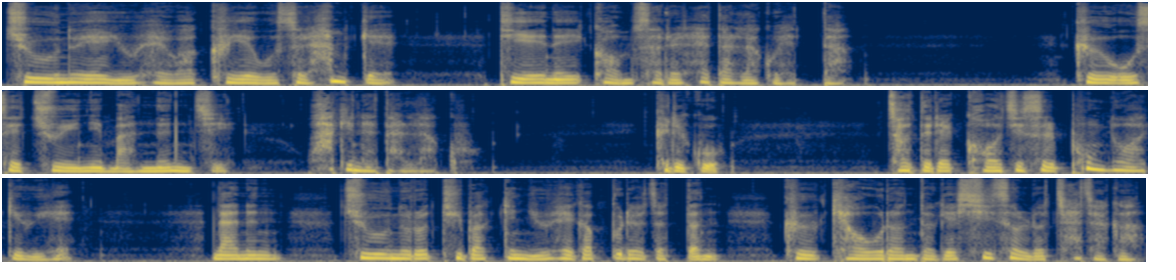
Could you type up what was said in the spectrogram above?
주은우의 유해와 그의 옷을 함께 DNA 검사를 해달라고 했다. 그 옷의 주인이 맞는지 확인해달라고. 그리고 저들의 거짓을 폭로하기 위해 나는 주은으로 뒤바뀐 유해가 뿌려졌던 그 겨울 언덕의 시설로 찾아가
